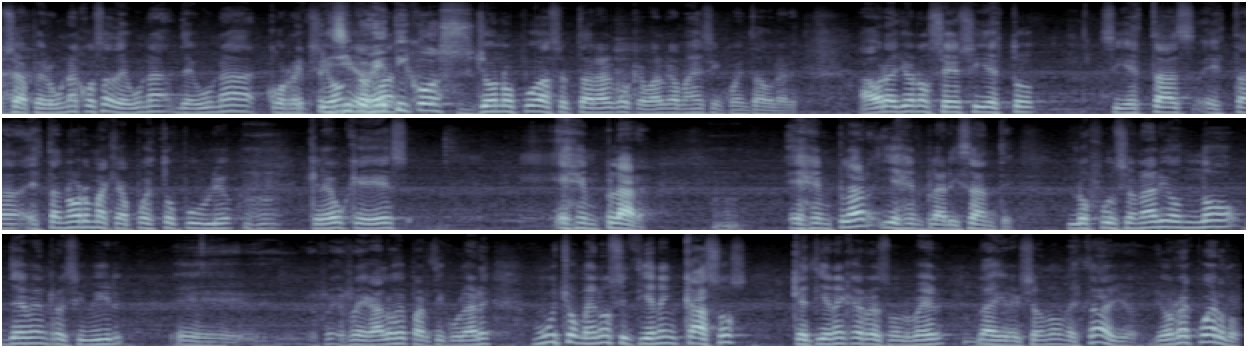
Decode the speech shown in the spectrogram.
o sea, pero una cosa de una, de una corrección. Principios éticos. Yo no puedo aceptar algo que valga más de 50 dólares. Ahora yo no sé si esto, si estas, esta, esta norma que ha puesto Publio, creo que es ejemplar. Ejemplar y ejemplarizante. Los funcionarios no deben recibir eh, regalos de particulares, mucho menos si tienen casos que tiene que resolver la dirección donde está. Yo, recuerdo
